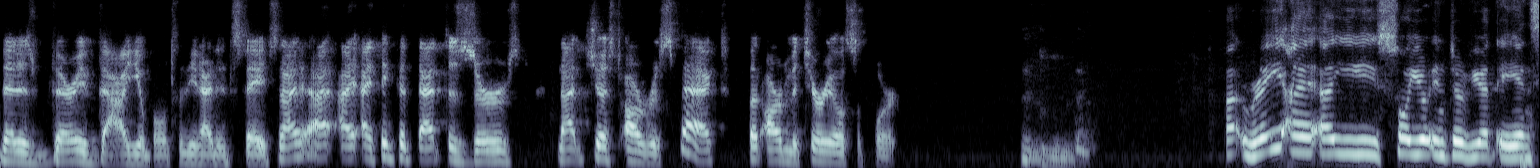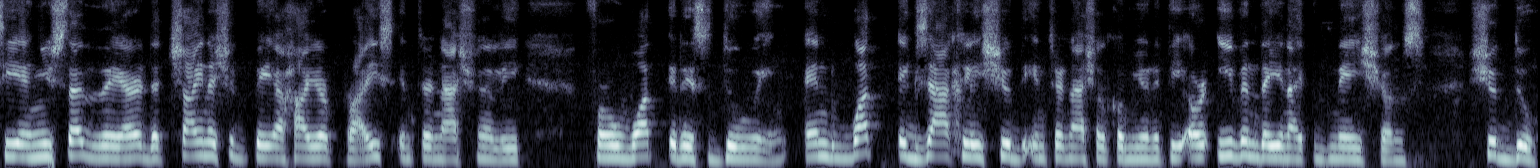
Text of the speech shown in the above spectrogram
that is very valuable to the United States, and I, I, I think that that deserves not just our respect but our material support. Uh, Ray, I, I, saw your interview at ANC, and you said there that China should pay a higher price internationally for what it is doing. And what exactly should the international community or even the United Nations should do?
